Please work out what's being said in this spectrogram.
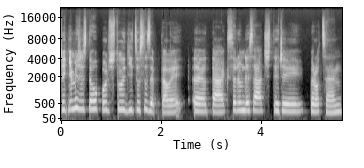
řekněme, že z toho počtu lidí, co se zeptali, eh, tak 74%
